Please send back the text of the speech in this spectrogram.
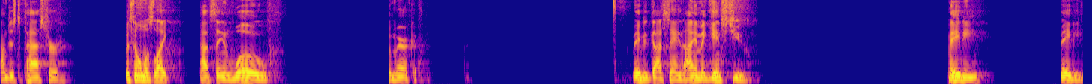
I'm just a pastor. It's almost like God saying, Whoa, to America. Maybe God's saying, I am against you. Maybe, maybe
